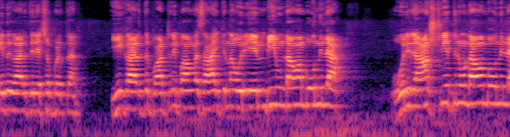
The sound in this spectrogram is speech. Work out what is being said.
ഏത് കാലത്ത് രക്ഷപ്പെടുത്താൻ ഈ കാലത്ത് പട്ടിണി പാവങ്ങളെ സഹായിക്കുന്ന ഒരു എം പി ഉണ്ടാവാൻ പോകുന്നില്ല. ഒരു രാഷ്ട്രീയത്തിനും ഉണ്ടാവാൻ പോകുന്നില്ല.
